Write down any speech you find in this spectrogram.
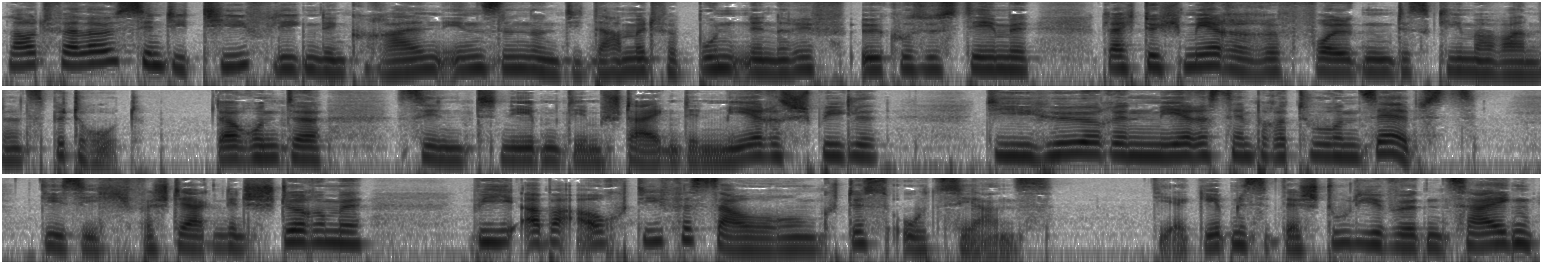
Laut Fellows sind die tief liegenden Koralleninseln und die damit verbundenen Riffökosysteme gleich durch mehrere Folgen des Klimawandels bedroht. Darunter sind neben dem steigenden Meeresspiegel die höheren Meerestemperaturen selbst, die sich verstärkenden Stürme, wie aber auch die Versauerung des Ozeans. Die Ergebnisse der Studie würden zeigen,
